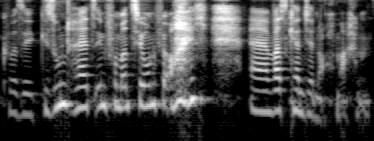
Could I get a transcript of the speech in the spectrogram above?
quasi Gesundheitsinformation für euch. Äh, was könnt ihr noch machen?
